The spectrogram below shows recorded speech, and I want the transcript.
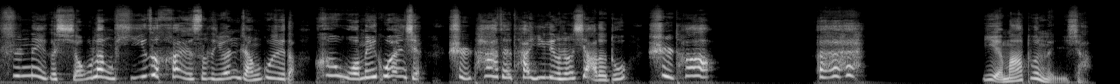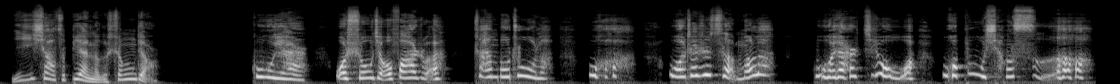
是那个小浪蹄子害死的袁掌柜的，和我没关系。是他在太医令上下的毒，是他。哎，叶妈顿了一下，一下子变了个声调：“姑爷儿，我手脚发软，站不住了。我，我这是怎么了？”姑爷救我！我不想死啊！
